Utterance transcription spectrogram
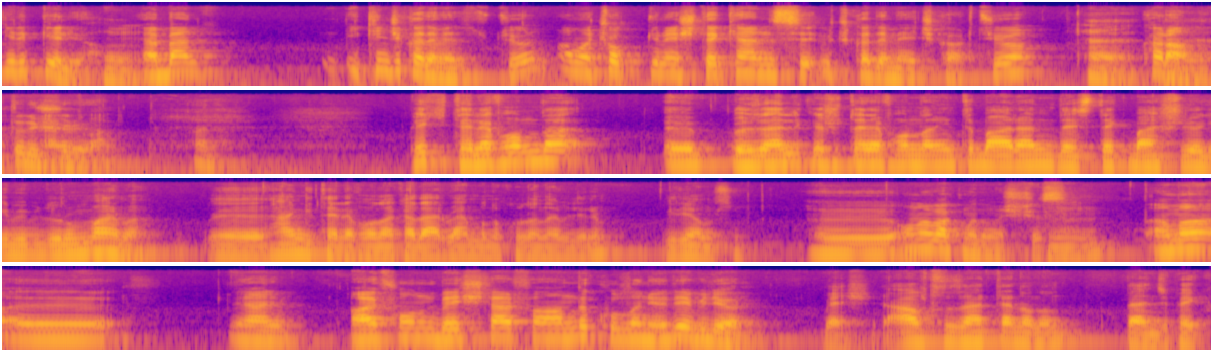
gidip geliyor. Hı. Ya ben ikinci kademede tutuyorum ama çok güneşte kendisi 3 kademeye çıkartıyor. He. Karanlıkta He, düşürüyor. evet. Hani. Peki telefonda e, özellikle şu telefondan itibaren destek başlıyor gibi bir durum var mı? E, hangi telefona kadar ben bunu kullanabilirim? Biliyor musun? Ee, ona bakmadım açıkçası. Hı. Ama e, yani iPhone 5'ler falan da kullanıyor diye biliyorum. 5. 6 zaten onun bence pek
